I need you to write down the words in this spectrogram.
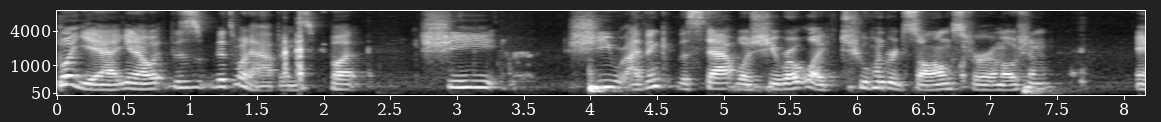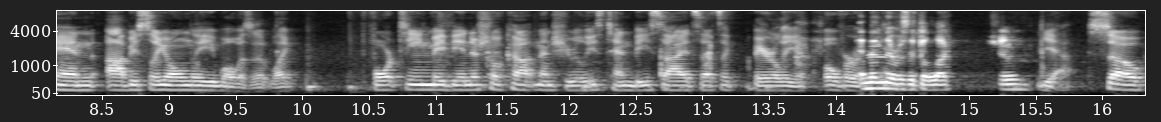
but yeah, you know, this is it's what happens. But she, she, I think the stat was she wrote like 200 songs for Emotion, and obviously only what was it like. 14 made the initial cut and then she released 10 b-sides so that's like barely over and then there was a deluxe edition. yeah. So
